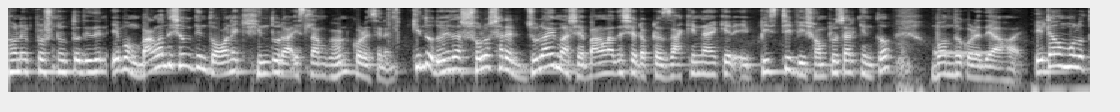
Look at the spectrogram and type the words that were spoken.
ধরনের প্রশ্ন উত্তর দিতেন এবং বাংলাদেশেও কিন্তু অনেক হিন্দুরা ইসলাম গ্রহণ করেছিলেন। কিন্তু দুই সালের জুলাই মাসে বাংলাদেশে ডক্টর জাকির নায়কের এই পিস টিভি সম্প্রচার কিন্তু বন্ধ করে দেওয়া হয়। এটাও মূলত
